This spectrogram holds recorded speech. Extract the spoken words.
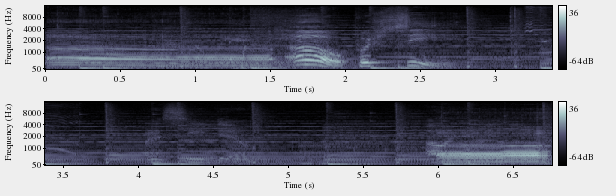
Uh. Oh, push C. what does C do? Oh, I Uh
